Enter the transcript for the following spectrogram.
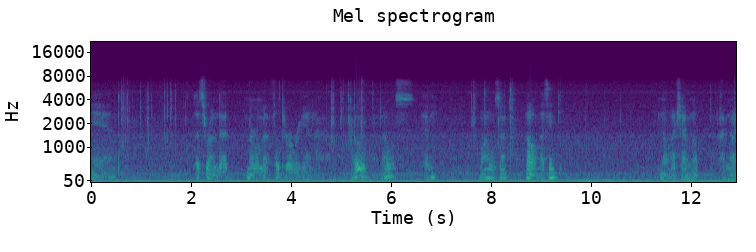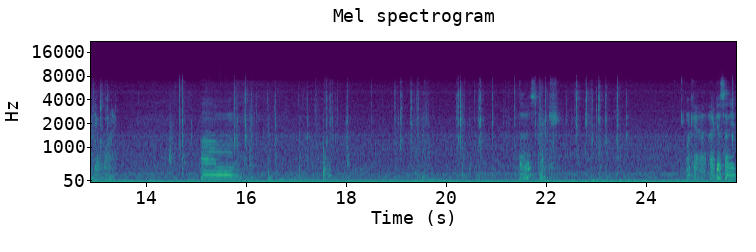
and let's run that normal map filter over again. Oh, that was heavy. Why was that? Oh, I think. No, actually, I'm not. I have no idea why. Um. That is strange. Okay, I, I guess I need.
